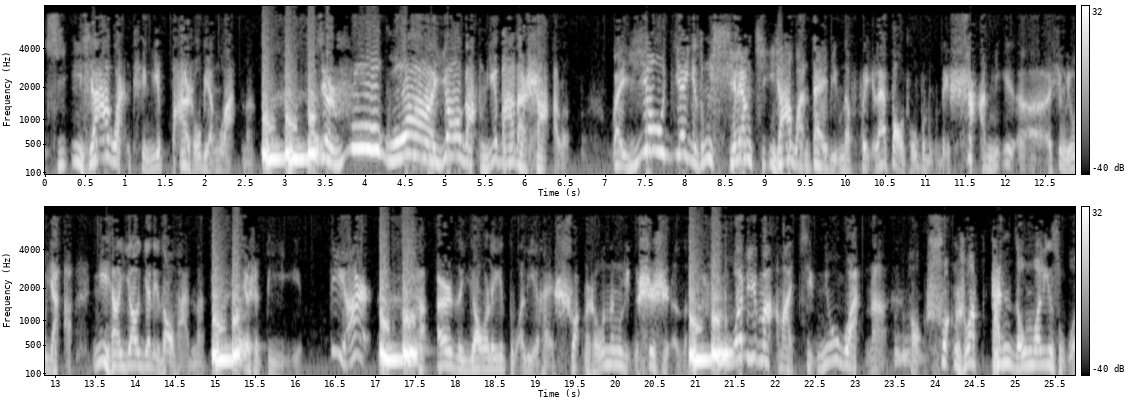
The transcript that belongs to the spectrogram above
金霞关替你把守边关呢。这如果姚刚你把他杀了。怪姚杰一从西凉金霞关带兵的飞来报仇不中，得杀你呃姓刘家，你想姚杰得造反呢？这是第一。第二，他儿子姚雷多厉害，双手能拎石狮子。我的妈妈金牛关呐，好双手赶走莫里苏，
